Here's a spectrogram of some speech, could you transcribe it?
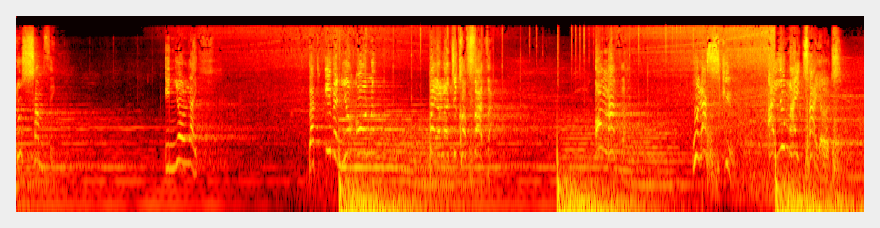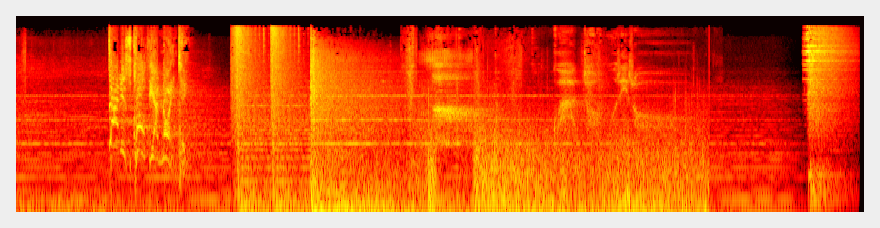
do something in your life that even your own biological father or mother will ask you, Are you my child? That is called the anointing.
